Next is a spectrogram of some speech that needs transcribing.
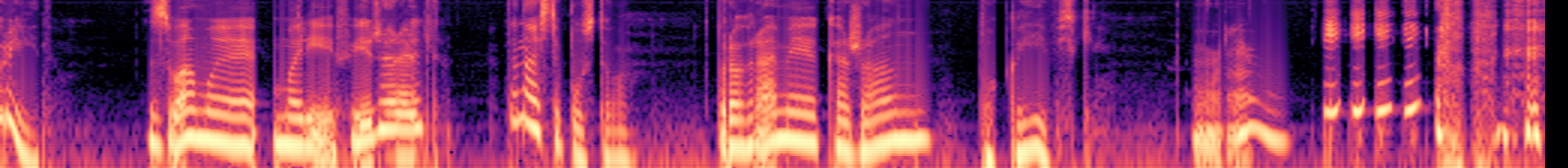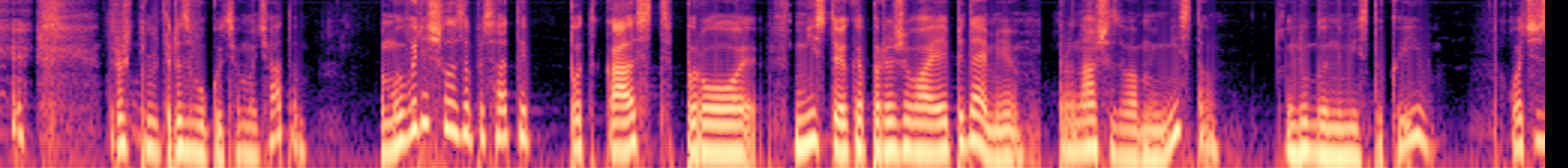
Привіт! З вами Марія Фіджеральд та Настя Пустова в програмі Кажан по-київськи. Трошки ультразвуку цьому чату. Ми вирішили записати подкаст про місто, яке переживає епідемію, про наше з вами місто, улюблене місто Київ. Хочеш,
